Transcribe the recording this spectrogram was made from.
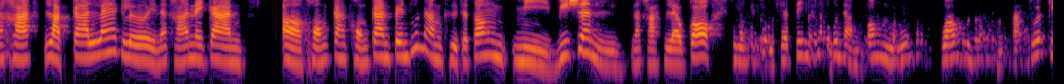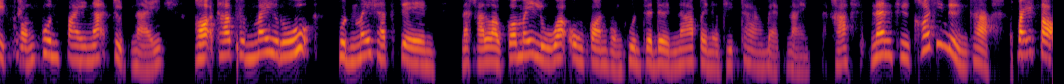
นะคะ หลักการแรกเลยนะคะในการ อของการของการเป็นผู้นำคือจะต้องมีวิชั่นนะคะ แล้วก็เซตติ้งผู้นำต้องรู้ว่าคุณธุรกิจของคุณไปณจุดไหน เพราะถ้าคุณไม่รู้คุณไม่ชัดเจน นะคะ เราก็ไม่รู้ว่าองค์กรของคุณจะเดินหน้าไปในทิศทางแบบไหนนะคะ นั่นคือข้อที่หนึ่งค่ะ ไปต่อ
